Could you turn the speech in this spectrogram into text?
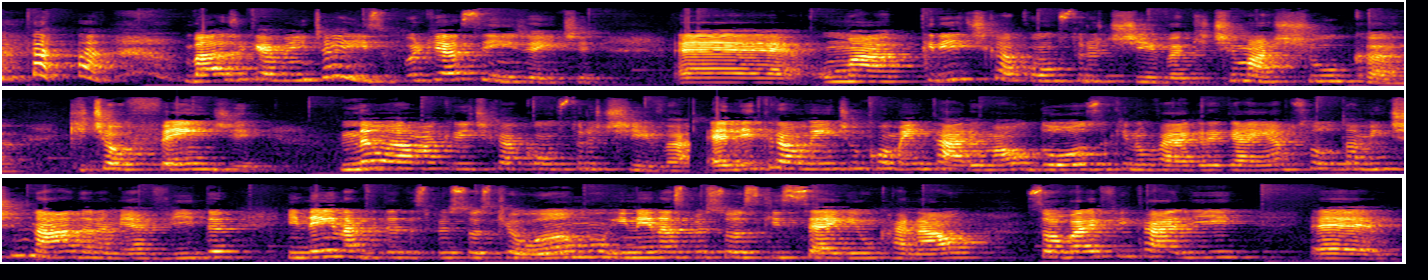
Basicamente é isso, porque assim, gente, é uma crítica construtiva que te machuca, que te ofende, não é uma crítica construtiva. É literalmente um comentário maldoso que não vai agregar em absolutamente nada na minha vida e nem na vida das pessoas que eu amo e nem nas pessoas que seguem o canal. Só vai ficar ali é,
